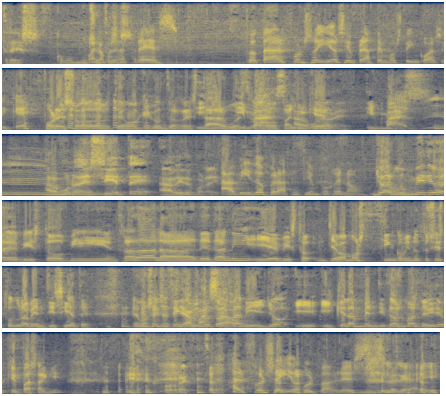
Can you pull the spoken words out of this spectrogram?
tres, como mucho Bueno, pues tres. a tres. Total, Alfonso y yo siempre hacemos cinco, así que. Por eso tengo que contrarrestar y vuestro más, paliqueo. vez, y más. Mm. Alguno de siete ha habido por ahí. Ha habido, pero hace tiempo que no. Yo algún vídeo he visto mi entrada, la de Dani, y he visto, llevamos 5 minutos y esto dura 27. Hemos hecho ¿Qué 5 ha minutos pasado? Dani y yo y, y quedan 22 más de vídeo. ¿Qué pasa aquí? Correcto. Alfonso y yo culpables, eso es lo que hay.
